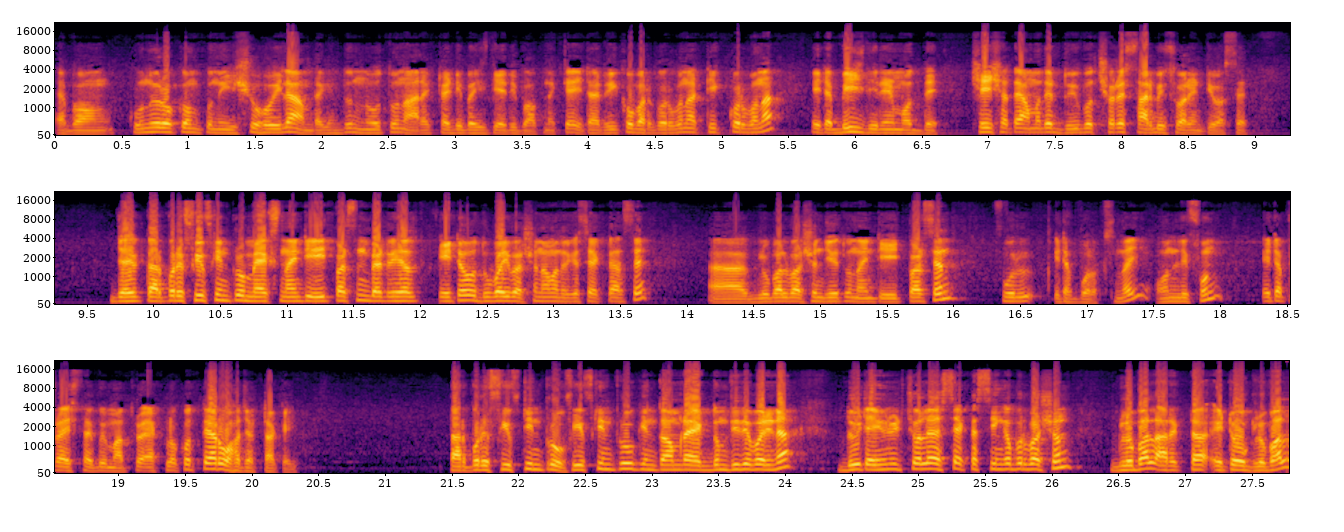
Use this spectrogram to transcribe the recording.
এবং কোনো রকম কোনো ইস্যু হইলে আমরা কিন্তু নতুন আরেকটা ডিভাইস দিয়ে দিব আপনাকে। এটা রিকভার করব না, ঠিক করব না, এটা বিশ দিনের মধ্যে। সেই সাথে আমাদের দুই বছরের সার্ভিস ওয়ারেন্টিও আছে। যাই হোক, তারপরে fifteen pro max ninety eight percent battery health এটাও দুবাই ভার্সন আমাদের কাছে একটা আছে। গ্লোবাল ভার্সন যেহেতু নাইনটি এইট পার্সেন্ট ফুল এটা বলছ নাই অনলি ফোন এটা প্রাইস থাকবে মাত্র এক লক্ষ তেরো হাজার টাকাই। তারপরে ফিফটিন প্রো ফিফটিন প্রো কিন্তু আমরা একদম দিতে পারি না। দুইটা ইউনিট চলে আসছে, একটা সিঙ্গাপুর ভার্সন গ্লোবাল আর একটা এটাও গ্লোবাল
